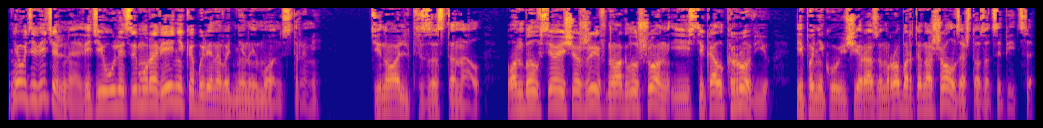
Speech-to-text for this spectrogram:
Неудивительно, ведь и улицы Муравейника были наводнены монстрами. Тинольд застонал. Он был все еще жив, но оглушен и истекал кровью. И паникующий разум Роберта нашел, за что зацепиться.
